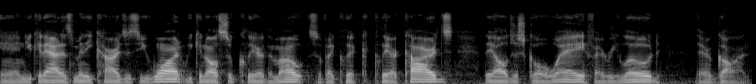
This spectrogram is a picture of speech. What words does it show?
And you can add as many cards as you want. We can also clear them out. So if I click clear cards, they all just go away. If I reload, they're gone.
